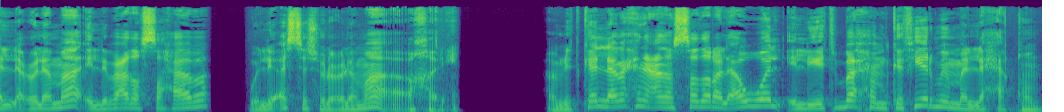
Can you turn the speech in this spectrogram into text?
العلماء اللي بعد الصحابة واللي أسسوا العلماء آخرين. فبنتكلم إحنا عن الصدر الأول اللي يتبعهم كثير ممن لحقهم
